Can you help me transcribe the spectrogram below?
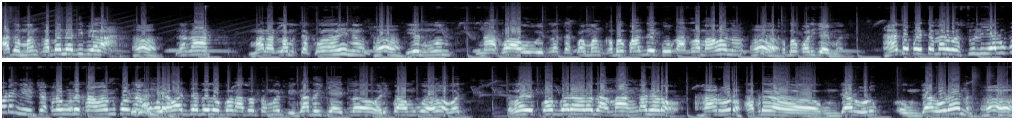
આ તો મને ખબર નથી પેલા. હા. મારા આટલામાં ચકવા હોય ને એ મોન નાખવા આવું એટલે ચકવા મને ખબર પાડી દે કોક આટલામાં આવે ને ખબર પડી જાય મને. હા તો પછી તમારે વસ્તુ લઈ આવવું પડે ને ચકલા ઉડે ખાવાનું કોઈ નાખવું લેવા જ જતો પણ આ તો તમે ભેગા થઈ ગયા એટલે વળી પા અમુક હેડો હવે હવે એક કામ કરે હેડો માં અંગા હેડો. હા રોડ. આપણે ઊંઝા રોડ ઊંઝા રોડ ને હા હા.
